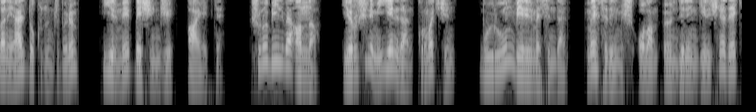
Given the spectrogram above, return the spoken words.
Daniel 9. bölüm 25. ayette. Şunu bil ve anla. Yaruşilim'i yeniden kurmak için buyruğun verilmesinden mehsedilmiş olan önderin gelişine dek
